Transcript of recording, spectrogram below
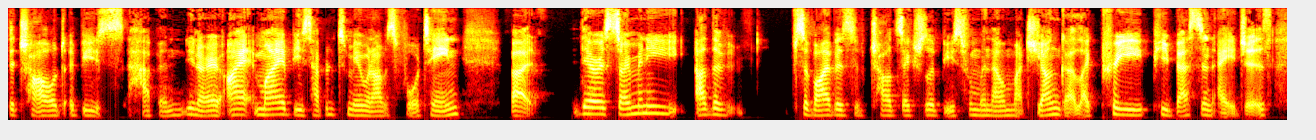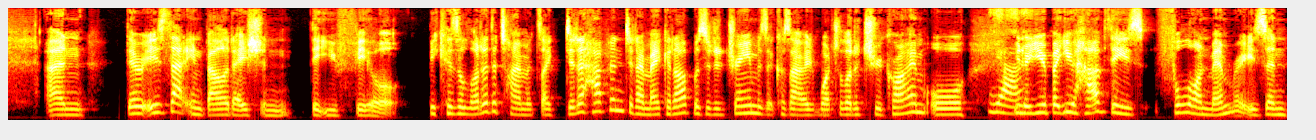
the child abuse happen. You know, I my abuse happened to me when I was 14, but there are so many other survivors of child sexual abuse from when they were much younger, like pre-pubescent ages. And there is that invalidation that you feel because a lot of the time it's like, did it happen? Did I make it up? Was it a dream? Is it because I watch a lot of true crime? Or, yeah. you know, you, but you have these full on memories. And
